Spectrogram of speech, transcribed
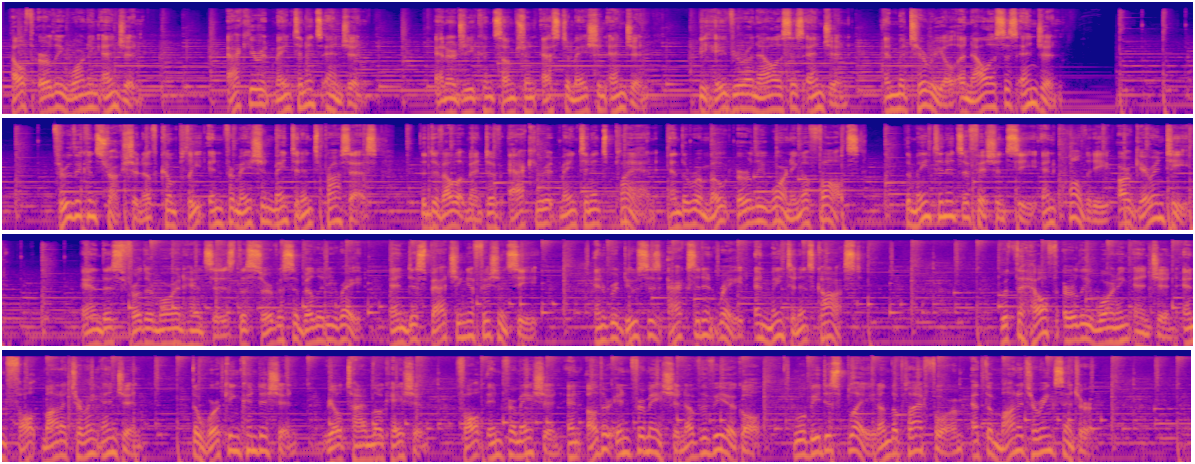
health early warning engine, accurate maintenance engine, energy consumption estimation engine, behavior analysis engine, and material analysis engine. Through the construction of complete information maintenance process, the development of accurate maintenance plan, and the remote early warning of faults, the maintenance efficiency and quality are guaranteed. And this furthermore enhances the serviceability rate and dispatching efficiency and reduces accident rate and maintenance cost. With the Health Early Warning Engine and Fault Monitoring Engine, the working condition, real time location, fault information, and other information of the vehicle will be displayed on the platform at the monitoring center.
